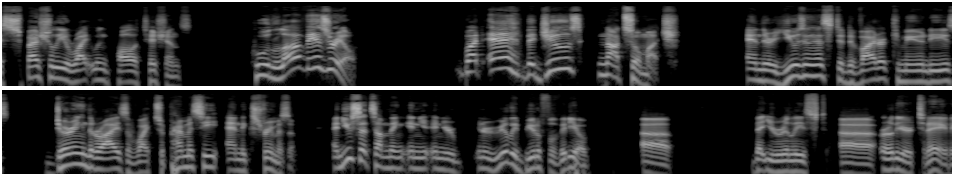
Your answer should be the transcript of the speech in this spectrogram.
especially right wing politicians who love Israel, but eh, the Jews, not so much. And they're using this to divide our communities during the rise of white supremacy and extremism. And you said something in your in your in a really beautiful video uh, that you released uh, earlier today,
